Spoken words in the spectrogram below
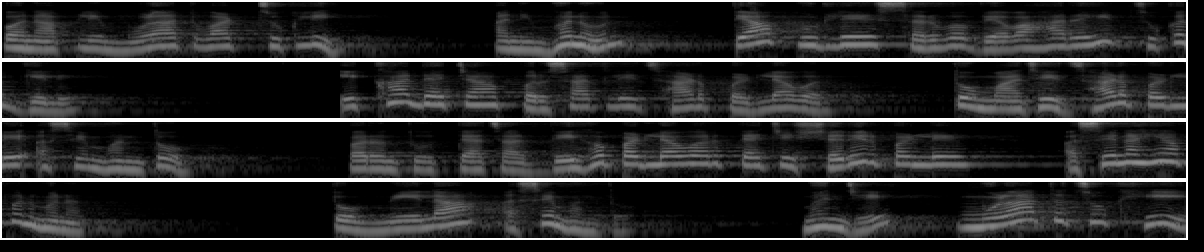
पण आपली मुळात वाट चुकली. आणि म्हणून त्यापुढले सर्व व्यवहारही चुकत गेले. एखाद्याच्या परसातले झाड पडल्यावर तो माझे झाड पडले असे म्हणतो परंतु त्याचा देह पडल्यावर त्याचे शरीर पडले असे नाही आपण म्हणत. तो मेला असे म्हणतो. म्हणजे मुळात चूक ही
